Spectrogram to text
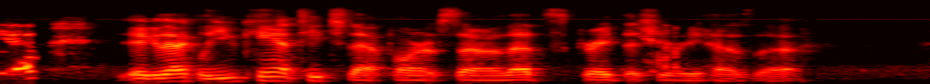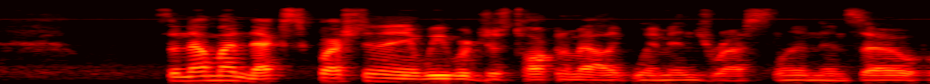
you. Exactly. You can't teach that part, so that's great that she already has that. So now my next question, and we were just talking about like women's wrestling, and so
